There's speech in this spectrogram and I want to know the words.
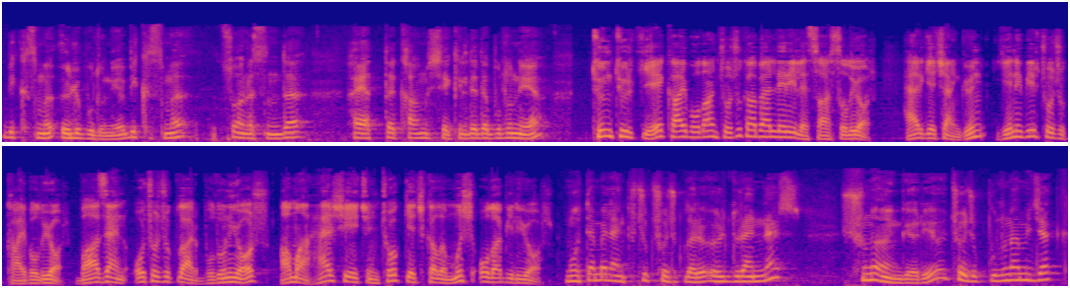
Bir kısmı ölü bulunuyor. Bir kısmı sonrasında hayatta kalmış şekilde de bulunuyor. Tüm Türkiye kaybolan çocuk haberleriyle sarsılıyor. Her geçen gün yeni bir çocuk kayboluyor. Bazen o çocuklar bulunuyor ama her şey için çok geç kalınmış olabiliyor. Muhtemelen küçük çocukları öldürenler şunu öngörüyor. Çocuk bulunamayacak.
